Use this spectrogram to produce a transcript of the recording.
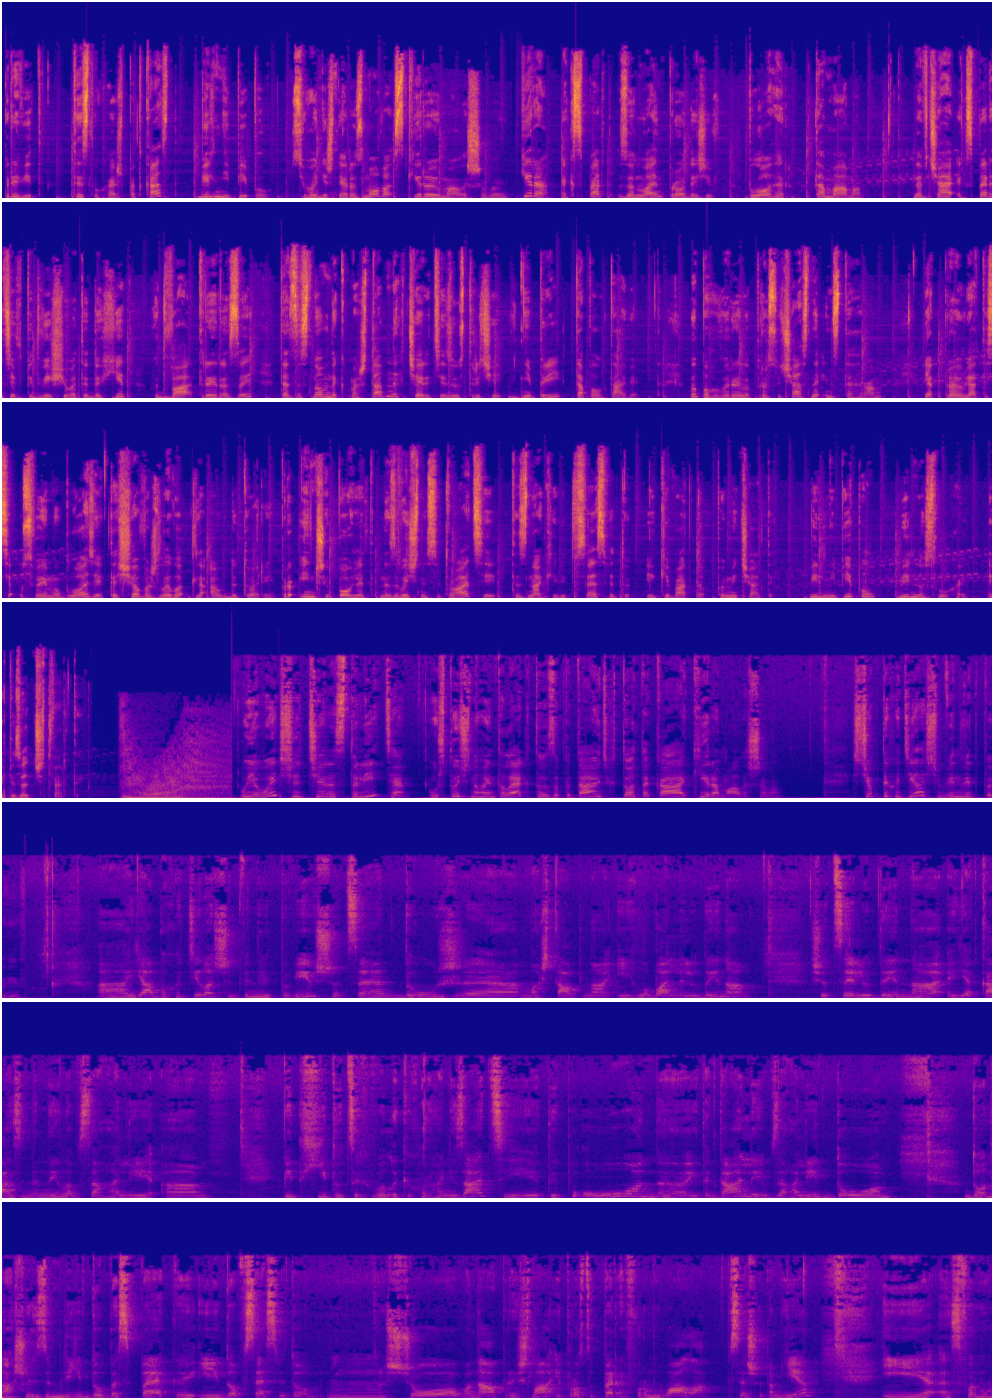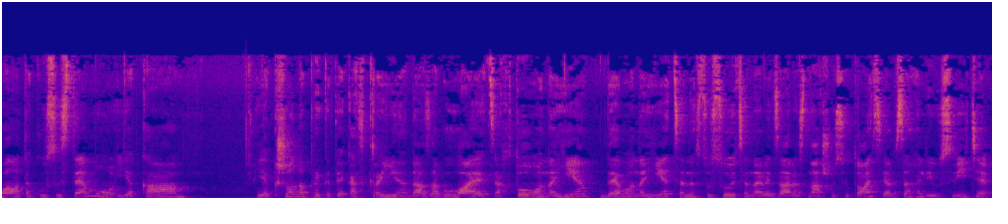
Привіт! Ти слухаєш подкаст Вільні Піпл. Сьогоднішня розмова з Кірою Малишевою. Кіра експерт з онлайн-продажів, блогер та мама. Навчає експертів підвищувати дохід в 2-3 рази та засновник масштабних череті зустрічей в Дніпрі та Полтаві. Ми поговорили про сучасний інстаграм, як проявлятися у своєму блозі та що важливо для аудиторії, про інший погляд на звичні ситуації та знаки від всесвіту, які варто помічати. Вільні піпл, вільно слухай. Епізод 4. Уяви, що через століття у штучного інтелекту запитають, хто така Кіра Малишева. Що б ти хотіла, щоб він відповів? Я би хотіла, щоб він відповів, що це дуже масштабна і глобальна людина, що це людина, яка змінила взагалі підхід оцих великих організацій, типу ООН і так далі, взагалі до. До нашої землі, до безпеки і до всесвіту, що вона прийшла і просто переформувала все, що там є і е, сформувала таку систему, яка Якщо, наприклад, якась країна да, забувається, хто вона є, де вона є, це не стосується навіть зараз нашої ситуації, а взагалі у світі е,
